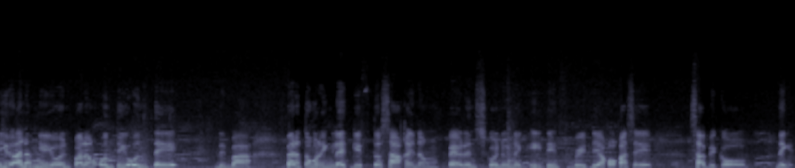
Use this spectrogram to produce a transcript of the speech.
yung alam niyo yon parang unti-unti, 'di ba? Pero tong ring light gift to sa akin ng parents ko nung nag-18th birthday ako kasi sabi ko, nag,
